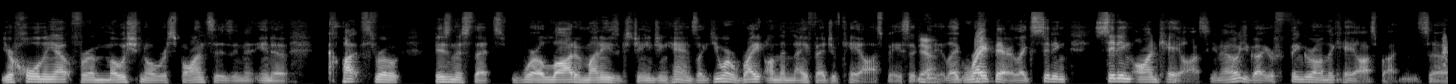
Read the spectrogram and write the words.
you're holding out for emotional responses in a, in a cutthroat business that's where a lot of money is exchanging hands. Like you are right on the knife edge of chaos basically. Yeah. like right there like sitting sitting on chaos you know? You got your finger on the chaos button. So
